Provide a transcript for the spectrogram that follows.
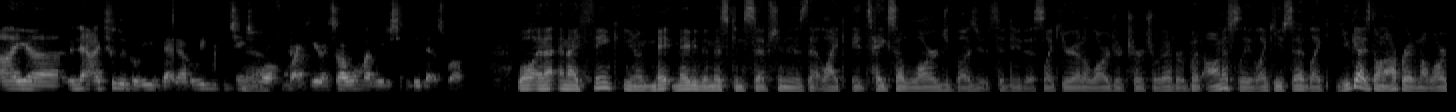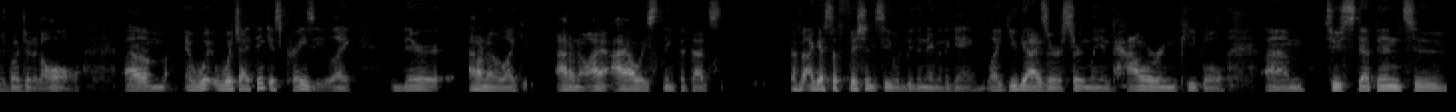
I, uh, and I truly believe that. I believe we can change yeah. the world from right here. And so I want my leaders to believe that as well. Well, and I, and I think you know may, maybe the misconception is that like it takes a large budget to do this. Like you're at a larger church or whatever. But honestly, like you said, like you guys don't operate on a large budget at all, no. um, w- which I think is crazy. Like there, I don't know. Like I don't know. I I always think that that's I guess efficiency would be the name of the game. Like you guys are certainly empowering people um, to step into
